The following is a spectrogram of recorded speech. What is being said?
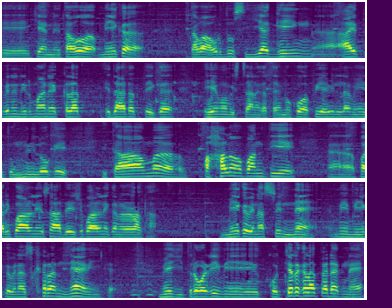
ඒ කියන්නේ තව මේක තව අවුරුදු සීයක් ගිහින් ආයත් වෙන නිර්මාණයක් කළත් එදාටත් ඒක එහෙම විස්ථානගත එමකෝ අපි ඇවිල්ල මේ තුන්හි ලෝකේ ඉතාම පහළම පන්තියේ පරිපාලනය සහ දේශපාලනය කන රටා. මේක වෙනස් වෙන්න මේ මේක වෙනස් කරන්න නෑ මේක. මේ ඉතරවට මේ කොච්චර කළත් වැඩක් නෑ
